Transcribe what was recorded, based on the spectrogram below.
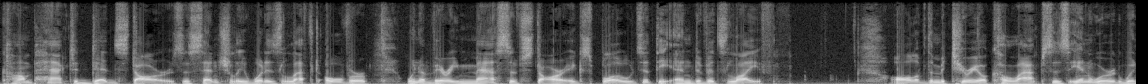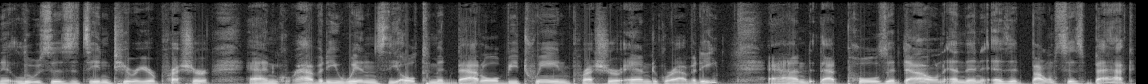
compact dead stars, essentially what is left over when a very massive star explodes at the end of its life. All of the material collapses inward when it loses its interior pressure, and gravity wins the ultimate battle between pressure and gravity. And that pulls it down, and then as it bounces back,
